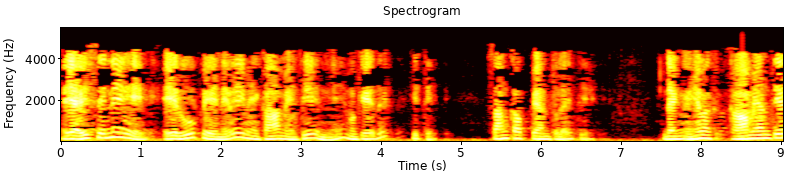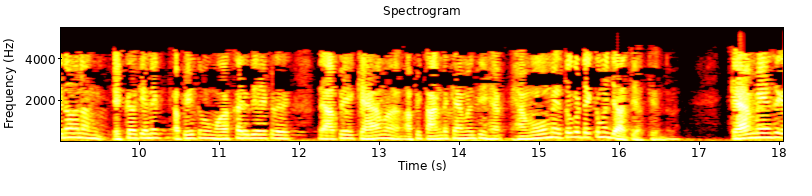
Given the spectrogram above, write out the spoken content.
ඒ ඇවිස්සෙන්නේ ඒ රූපේ නෙවෙයි මේ කාමයේ තියෙන්නේ මොකේද? හිතේ. සංකප්පයන් තුලයි තියෙන්නේ. දැන් එහෙම කාමයන් තියෙනවා නම් එක කෙනෙක් අපි හිතමු මොකක් හරි දෙයකට දැන් අපේ කෑම අපි කන්න කැමති හැමෝම එතකොට එකම જાතියක් වෙනවා. කෑම මේසෙක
